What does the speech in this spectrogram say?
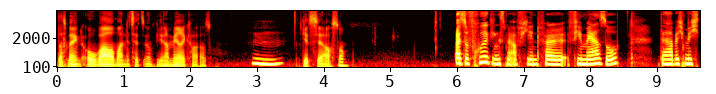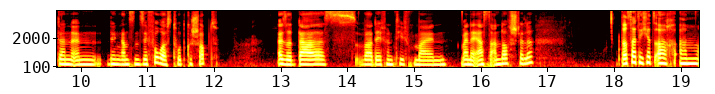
dass man denkt, oh wow, man ist jetzt irgendwie in Amerika oder so. Hm. Geht es dir auch so? Also früher ging es mir auf jeden Fall viel mehr so. Da habe ich mich dann in den ganzen Sephoras totgeshoppt. Also das war definitiv mein, meine erste Anlaufstelle. Das hatte ich jetzt auch ähm,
